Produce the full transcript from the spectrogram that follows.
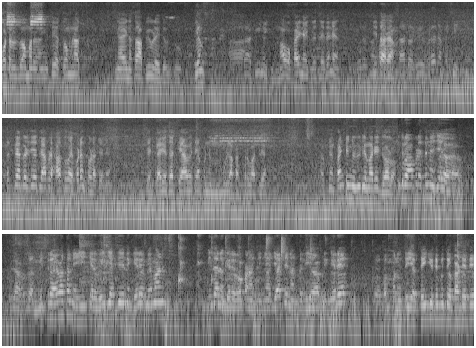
હોટલ તો અમારે અહીંયા છે સોમનાથ. ત્યાં એને ચા પીવડાવી દઉં છું. કેમ? ચા પી નાખ્યું. માવો ખાઈ નાખ્યું એટલે તેને સીતારામ. ને સબસ્ક્રાઈબર છે એટલે આપણે હાથ હોય પડે ને થોડાક એને. સેટ કાર્યદરથી આવે છે આપણને મુલાકાત કરવા એટલે. કન્ટિન્યુ વિડીયોમાં રહેજો. હાલો. મિત્રો આપણે છે ને જે પેલા મિત્ર આવ્યા હતા ને એ અત્યારે વહી ગયા છે ને ઘેરે મહેમાન. બીજાને ઘેરે રોકાણા છે ત્યાં ગયા છે ને આપણે આપણી ઘેરે. તો જમવાનું તૈયાર થઈ ગયું છે બધું કાઢે છે.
